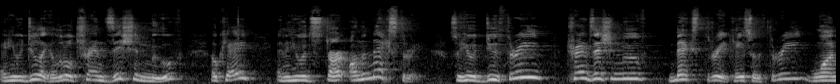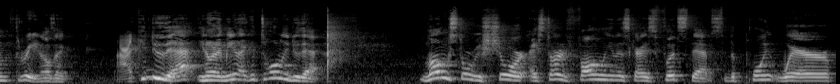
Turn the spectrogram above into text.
and he would do like a little transition move, okay? And then he would start on the next three. So he would do three, transition move, next three. Okay, so three, one, three. And I was like, I can do that. You know what I mean? I could totally do that. Long story short, I started following in this guy's footsteps to the point where,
